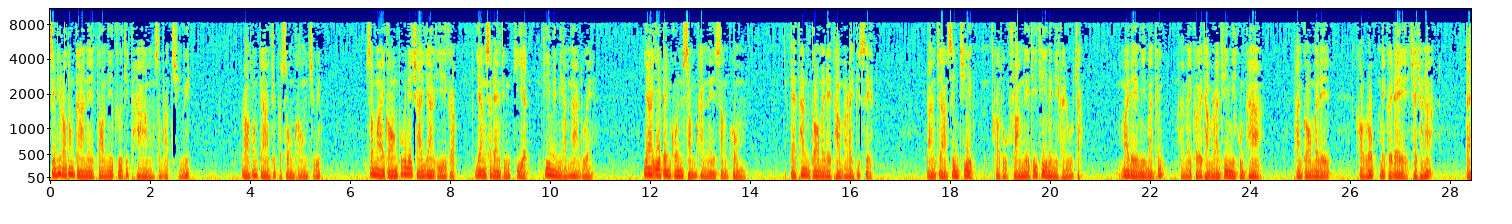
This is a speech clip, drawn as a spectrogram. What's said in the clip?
สิ่งที่เราต้องการในตอนนี้คือทิศทางสำหรับชีวิต เราต้องการจุดประสงค์ของชีวิต สมัยของผู้วินิจฉัยยาอีครับ ยังแสดงถึงเกียรติที่ไม่มีอำนาจด้วย ยาอีเป็นคนสำคัญในสังคม แต่ท่านก็ไม่ได้ทำอะไรพิเศษ หลังจากสิ้นชีพก็ถูกฝังในที่ที่ไม่มีใครรู้จัก ไม่ได้มีบันทึก ไม่เคยทำอะไรที่มีคุณค่า ท่านก็ไม่ได้เข้ารบไม่เคยได้ชัยชนะ แต่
